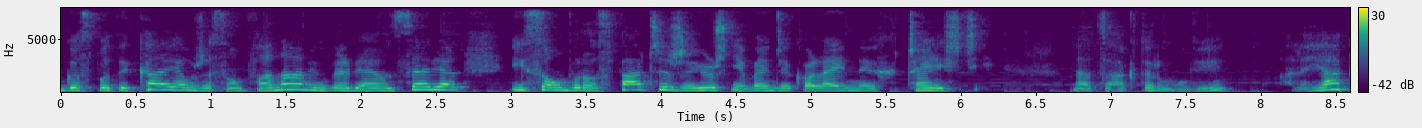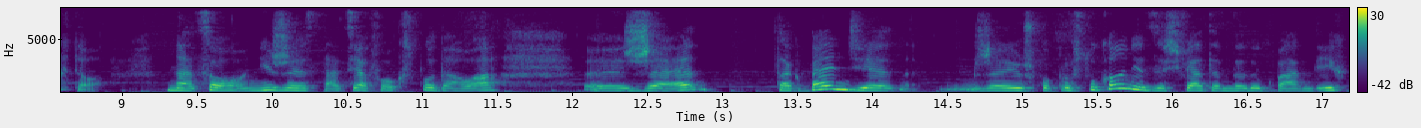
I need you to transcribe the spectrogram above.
go spotykają, że są fanami, uwielbiają serial i są w rozpaczy, że już nie będzie kolejnych części. Na co aktor mówi, ale jak to? Na co oni, że stacja Fox podała, y, że tak będzie, że już po prostu koniec ze światem według Bandich.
